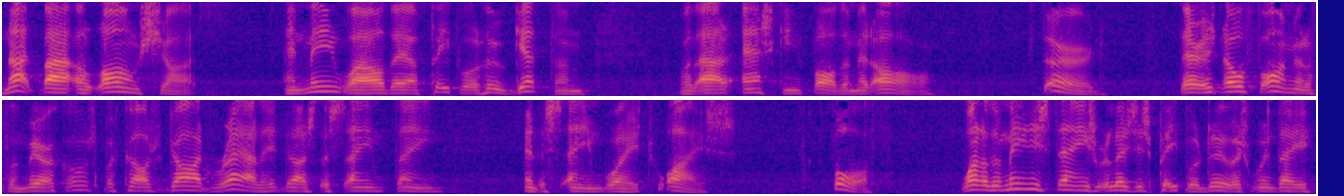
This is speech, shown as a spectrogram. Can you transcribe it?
not by a long shot. And meanwhile, there are people who get them without asking for them at all. Third, there is no formula for miracles because God rarely does the same thing in the same way twice. Fourth, one of the meanest things religious people do is when they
